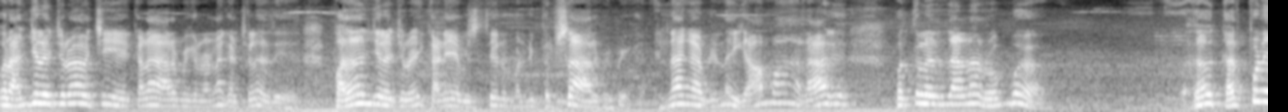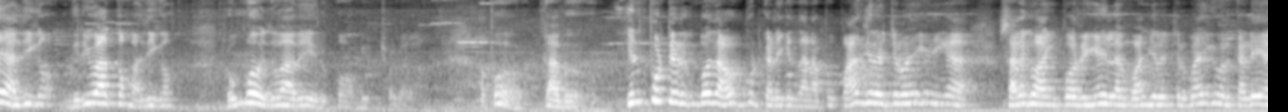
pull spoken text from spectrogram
ஒரு அஞ்சு லட்ச ரூபா வச்சு கடை ஆரம்பிக்கணும்னா கட்சியில் அது பதினஞ்சு லட்ச ரூபாய்க்கு கடையை விஸ்தீர்ணம் பண்ணி பெருசாக ஆரம்பிப்பீங்க. என்னங்க அப்படின்னா ஆமாம் ராகு பத்தில் இருந்தாலும் ரொம்ப அதாவது கற்பனை அதிகம் விரிவாக்கம் அதிகம் ரொம்ப இதுவாகவே இருக்கும் அப்படின்னு சொல்லலாம். அப்போது இன்புட் இருக்கும்போது அவுட்புட் கிடைக்கும் தானே அப்போ பாஞ்சு லட்ச ரூபாய்க்கு நீங்கள் சரக்கு வாங்கி போடுறீங்க இல்லை பாஞ்சு லட்ச ரூபாய்க்கு ஒரு கடையை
